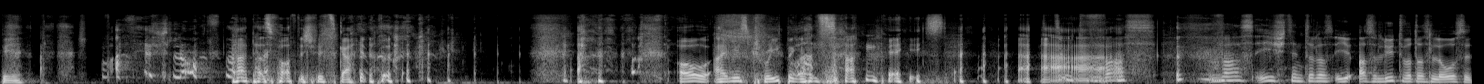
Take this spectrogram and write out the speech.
bin. Was ist los? Ah, das Foto ist viel geil. oh, I miss creeping on Sundays. Was? Was ist denn da los? Also Leute, die das hören,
